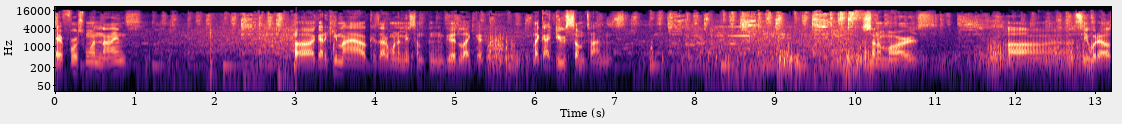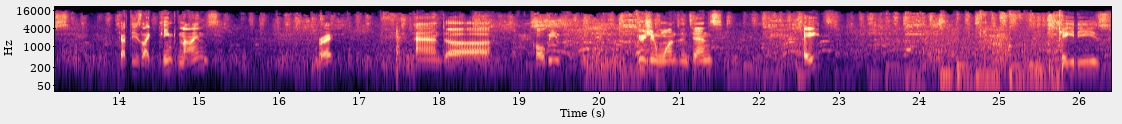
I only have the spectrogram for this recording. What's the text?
Air Force One nines. Uh, I gotta keep my eye out because I don't want to miss something good like a, like I do sometimes. Son of Mars. Uh, let's see what else. Got these like pink nines, right? And uh, Kobe's, Fusion ones and tens, eights, KDs,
